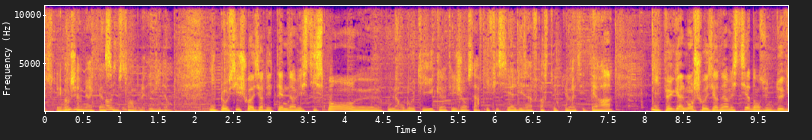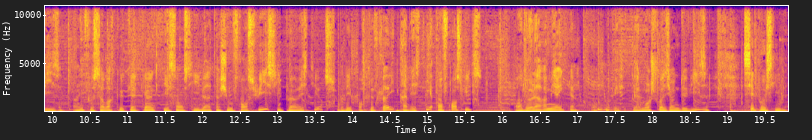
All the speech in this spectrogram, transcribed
sur les marchés Mhm. américains, ça me semble évident. Il peut aussi choisir des thèmes d'investissement euh, comme la robotique, l'intelligence artificielle, des infrastructures, etc. Il peut également choisir d'investir dans une devise. hein. Il faut savoir que quelqu'un qui est sensible, attaché au franc suisse, il peut investir sur des portefeuilles investis en franc suisse, en dollars américains. Donc il peut également choisir une devise, c'est possible.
